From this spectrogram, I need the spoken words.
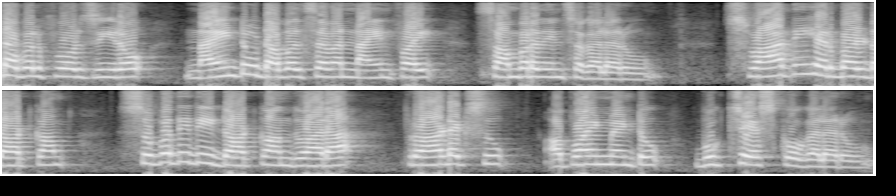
double four zero nine two double seven nine five సంప్రదించగలరు. Swathi herbal dot com Supathithi dot com ద్వారా ప్రోడక్ట్స్ అపాయింట్మెంటు బుక్ చేసుకోగలరు.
